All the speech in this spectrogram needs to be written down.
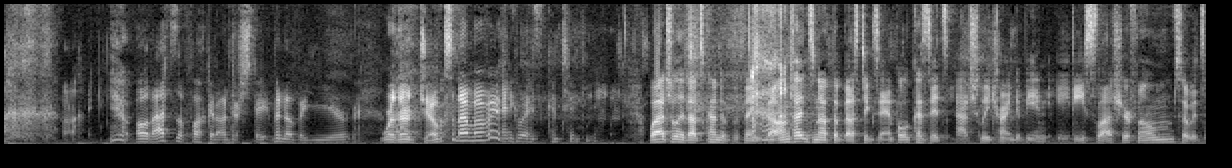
oh, that's the fucking understatement of a year. Were there jokes in that movie? Anyways, continue. Well, actually, that's kind of the thing. Valentine's not the best example because it's actually trying to be an 80s slasher film, so it's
